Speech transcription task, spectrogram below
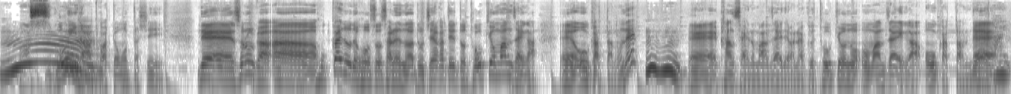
うーん。あすごいなとかって思ったし。で、えーその他あー北海道で放送されるのはどちらかというと東京漫才が、えー多かったのね、うんうん。えー関西の漫才ではなく東京の漫才が多かったんで、はい。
